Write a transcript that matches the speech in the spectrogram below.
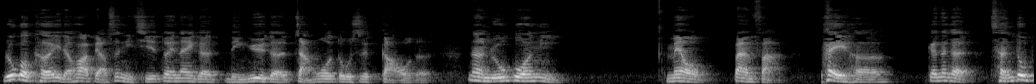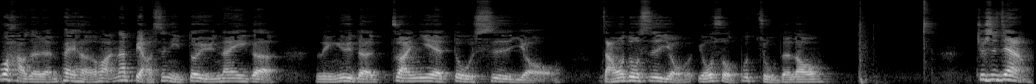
如果可以的话，表示你其实对那个领域的掌握度是高的。那如果你没有办法配合跟那个程度不好的人配合的话，那表示你对于那一个领域的专业度是有掌握度是有有所不足的喽。就是这样，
